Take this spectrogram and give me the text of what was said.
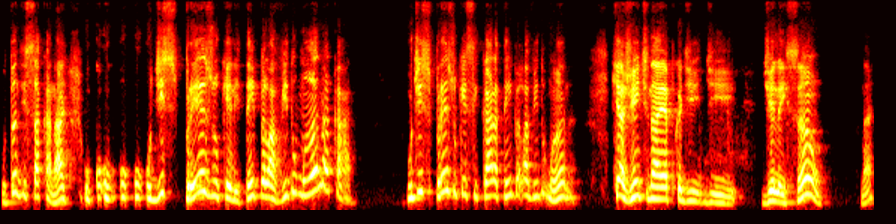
O tanto de sacanagem. O, o, o, o desprezo que ele tem pela vida humana, cara. O desprezo que esse cara tem pela vida humana. Que a gente, na época de, de, de eleição, né?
